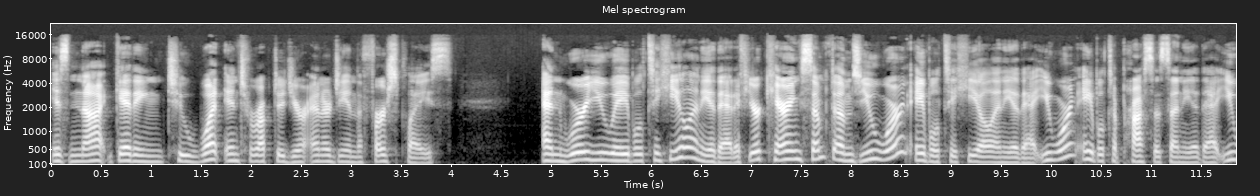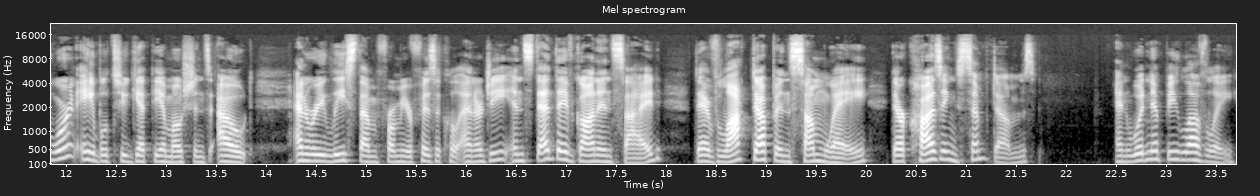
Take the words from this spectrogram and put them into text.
is not getting to what interrupted your energy in the first place. And were you able to heal any of that? If you're carrying symptoms, you weren't able to heal any of that. You weren't able to process any of that. You weren't able to get the emotions out and release them from your physical energy. Instead, they've gone inside, they've locked up in some way, they're causing symptoms. And wouldn't it be lovely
